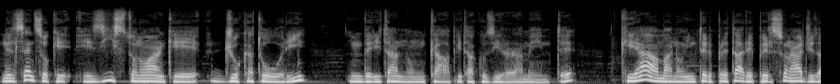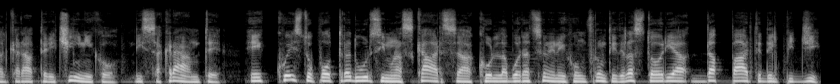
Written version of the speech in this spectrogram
nel senso che esistono anche giocatori, in verità non capita così raramente, che amano interpretare personaggi dal carattere cinico, dissacrante, e questo può tradursi in una scarsa collaborazione nei confronti della storia da parte del PG.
